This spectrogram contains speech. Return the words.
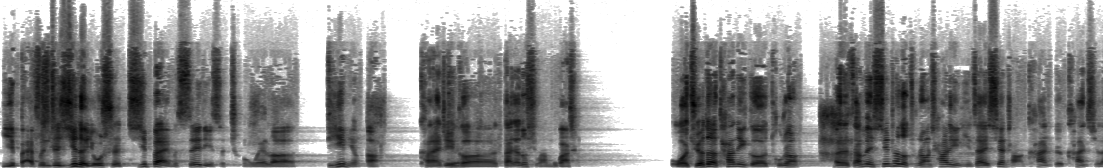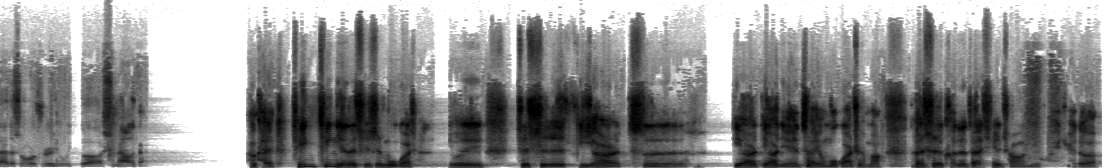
以百分之一的优势击败 Mercedes，成为了第一名啊。看来这个大家都喜欢木瓜橙。我觉得它那个涂装，呃，咱们新车的涂装差异，你在现场看着看起来的时候是有一个什么样的感觉？OK，今今年的其实木瓜橙，因为这是第二次，第二第二年采用木瓜橙嘛，但是可能在现场你会觉得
